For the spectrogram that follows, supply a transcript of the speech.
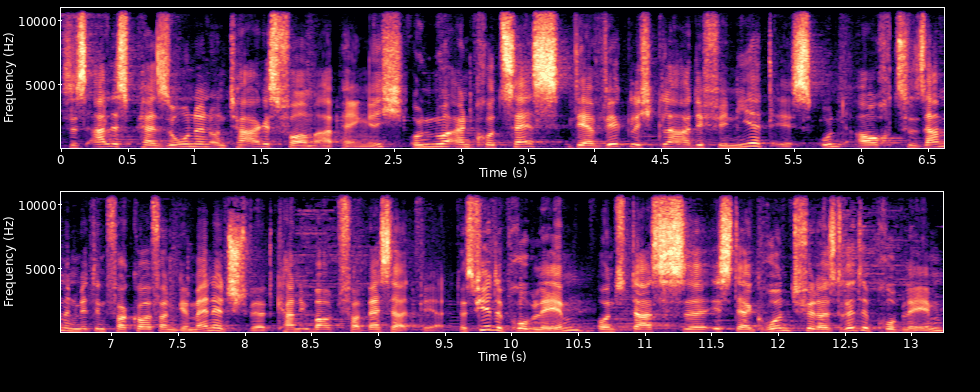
Es ist alles personen- und tagesformabhängig und nur ein Prozess, der wirklich klar definiert ist und auch zusammen mit den Verkäufern gemanagt wird, kann überhaupt verbessert werden. Das vierte Problem, und das äh, ist der Grund für das dritte Problem,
